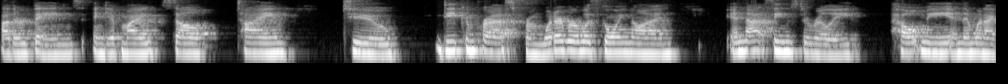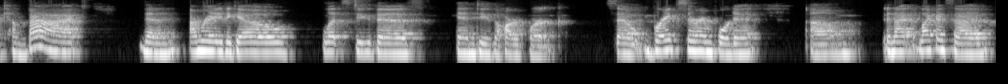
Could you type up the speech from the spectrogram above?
other things and give myself time to decompress from whatever was going on. And that seems to really help me. And then when I come back, then I'm ready to go. Let's do this and do the hard work. So breaks are important. Um, and I, like I said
